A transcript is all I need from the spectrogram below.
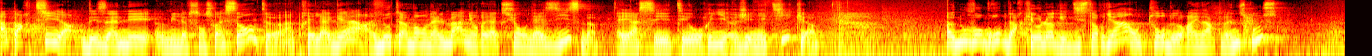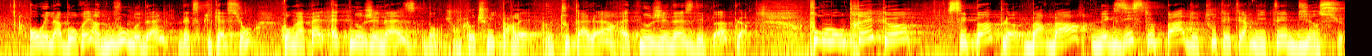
à partir des années 1960, après la guerre, notamment en Allemagne en réaction au nazisme et à ses théories génétiques, un nouveau groupe d'archéologues et d'historiens autour de Reinhard Venskous ont élaboré un nouveau modèle d'explication qu'on appelle ethnogénèse, dont Jean-Claude Schmitt parlait euh, tout à l'heure, ethnogénèse des peuples, pour montrer que ces peuples barbares n'existent pas de toute éternité, bien sûr,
